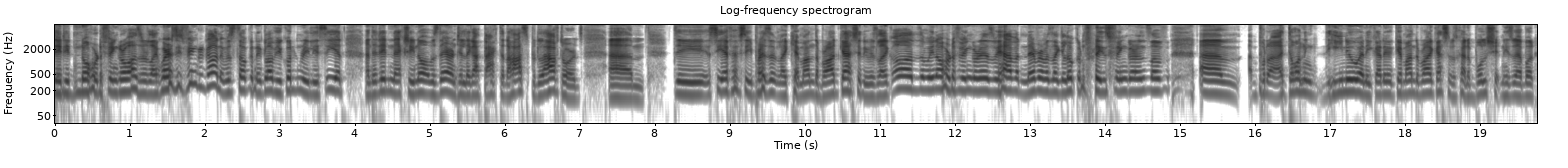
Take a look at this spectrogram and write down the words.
they didn't know where the finger was. They're like, "Where's his finger gone?" It was stuck in the glove. You couldn't really see it, and they didn't actually know it was there until they got back to the hospital afterwards. Um, the CFFC president like came on the broadcast and he was like, "Oh, we know where the finger is. We have it." And everyone was like looking for his finger and stuff. Um, but I don't think he knew, and he kind of came on the broadcast. It was kind of bullshitting his way. But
